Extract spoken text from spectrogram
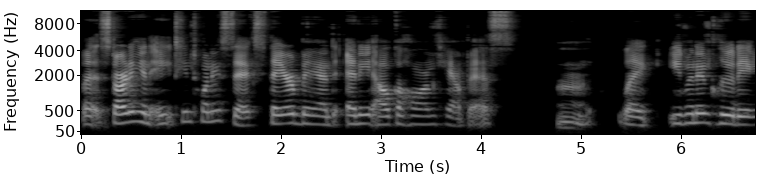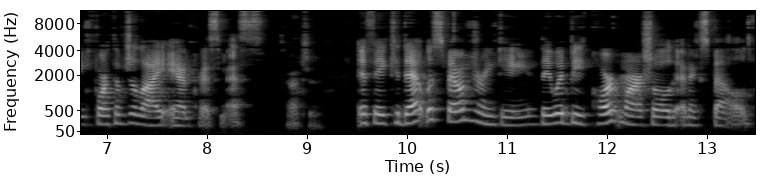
but starting in 1826, Thayer banned any alcohol on campus, Mm, like even including 4th of July and Christmas. gotcha. If a cadet was found drinking, they would be court martialed and expelled.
